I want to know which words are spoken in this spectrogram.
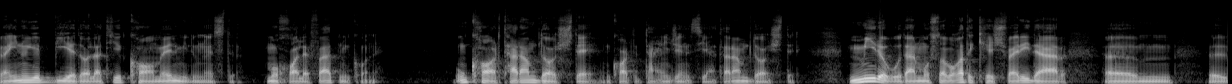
و اینو یه بیعدالتی کامل می‌دونسته. مخالفت می‌کنه. اون کارت رو هم داشته. اون کارت تعیین جنسیت داشته. میره و در مسابقات کشوری در ام، اه،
